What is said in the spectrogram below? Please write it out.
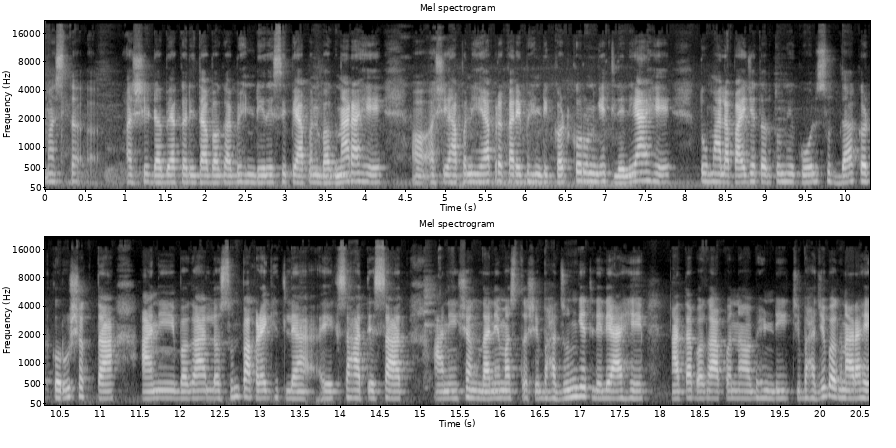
मस्त अशी डब्याकरिता बघा भेंडी रेसिपी आपण बघणार आहे. अशी आपण ह्या प्रकारे भेंडी कट करून घेतलेली आहे. तुम्हाला पाहिजे तर तुम्ही गोलसुद्धा कट करू शकता. आणि बघा लसूण पाकळ्या घेतल्या एक सहा ते सात आणि शेंगदाणे मस्त असे भाजून घेतलेले आहे. आता बघा आपण भेंडीची भाजी बघणार आहे.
